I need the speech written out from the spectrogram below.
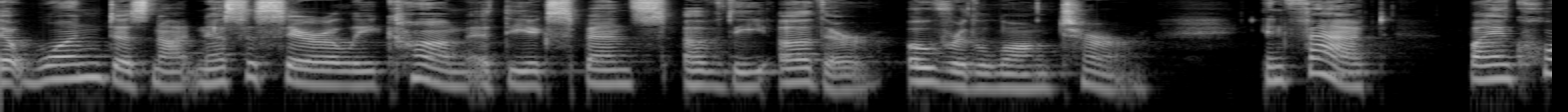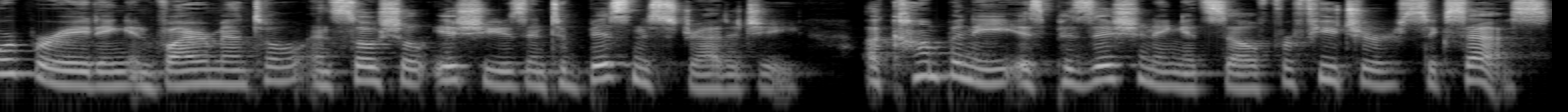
that one does not necessarily come at the expense of the other over the long term. In fact, by incorporating environmental and social issues into business strategy, a company is positioning itself for future success,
